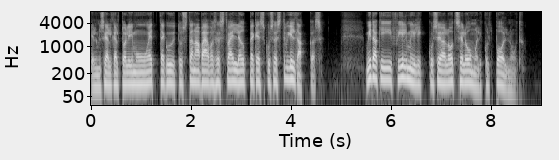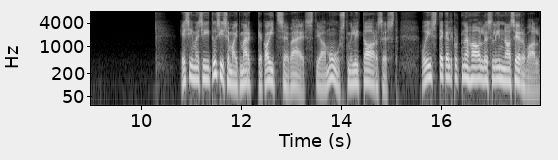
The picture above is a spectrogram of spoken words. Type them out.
ilmselgelt oli mu ettekujutus tänapäevasest väljaõppekeskusest vildakas midagi filmilikku seal otse loomulikult polnud. Esimesi tõsisemaid märke kaitseväest ja muust militaarsest võis tegelikult näha alles linna serval,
